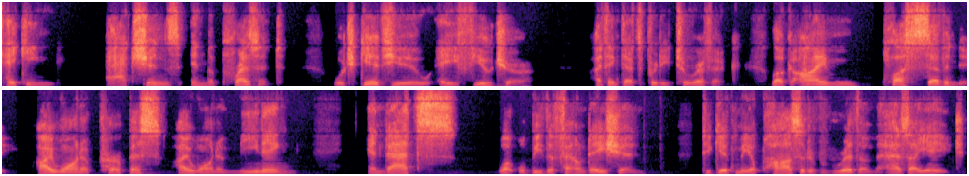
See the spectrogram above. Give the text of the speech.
Taking actions in the present, which gives you a future, I think that's pretty terrific. Look, I'm plus 70. I want a purpose, I want a meaning, and that's what will be the foundation to give me a positive rhythm as I age.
